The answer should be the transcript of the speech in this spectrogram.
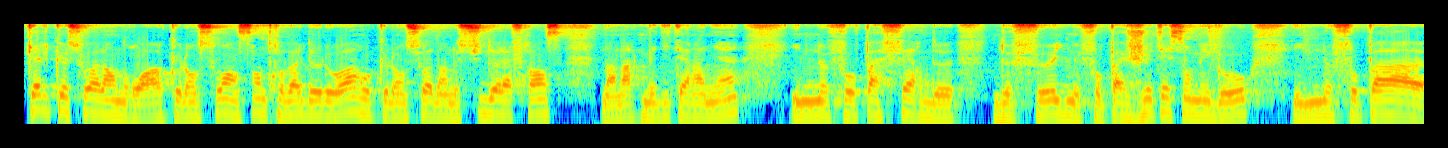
quel que soit l'endroit, que l'on soit en centre-val de Loire ou que l'on soit dans le sud de la France, dans l'arc méditerranéen, il ne faut pas de, feu, il ne faut pas jeter son mégot, il ne faut pas euh,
